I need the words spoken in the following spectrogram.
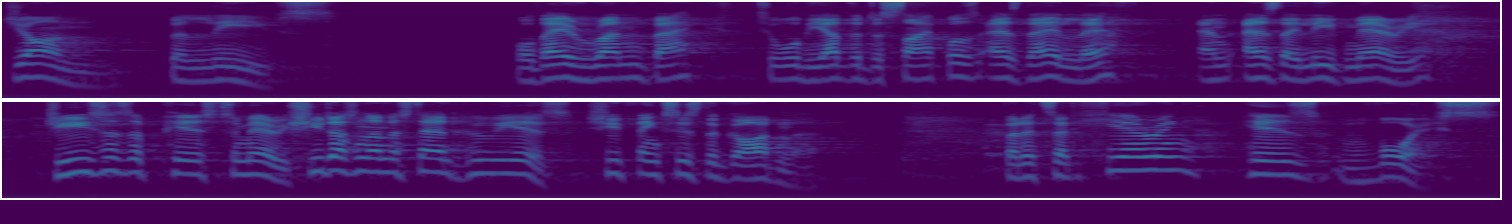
John believes. Well, they run back to all the other disciples as they left and as they leave Mary. Jesus appears to Mary. She doesn't understand who he is, she thinks he's the gardener. But it's at hearing his voice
